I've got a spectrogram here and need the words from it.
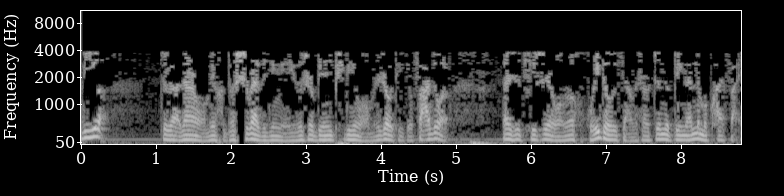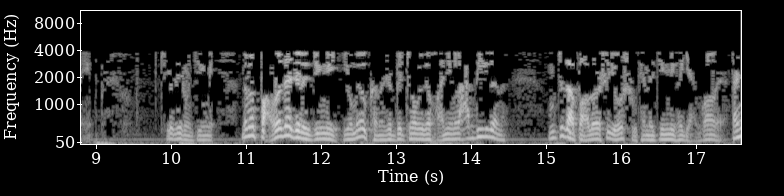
低了。这个当然我们有很多失败的经历，有的时候别人批评我们，肉体就发作了。但是其实我们回头想的时候，真的不应该那么快反应，就这种经历。那么保罗在这里经历，有没有可能是被周围的环境拉低了呢？我们知道保罗是有属天的经历和眼光的人，但是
